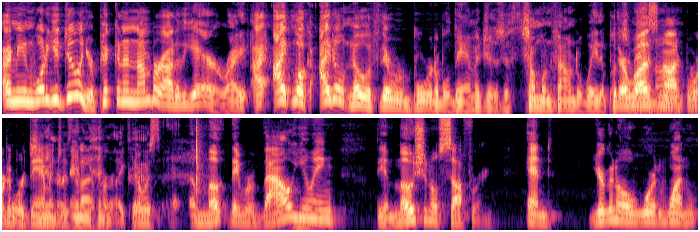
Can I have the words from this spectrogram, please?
I mean, what are you doing? You're picking a number out of the air, right? I, I look. I don't know if there were boardable damages. If someone found a way to put there was not boardable damages that I've heard. Like there that. was emo- they were valuing the emotional suffering, and you're going to award one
